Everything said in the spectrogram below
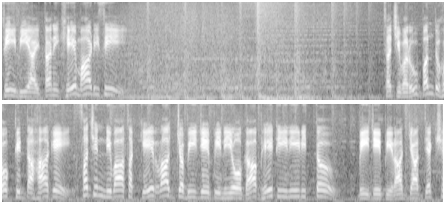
ಸಿಬಿಐ ತನಿಖೆ ಮಾಡಿಸಿ. ಸಚಿವರು ಬಂದು ಹೋಗ್ತಿದ್ದ ಹಾಗೆ ಸಚಿನ್ ನಿವಾಸಕ್ಕೆ ರಾಜ್ಯ ಬಿಜೆಪಿ ನಿಯೋಗ ಭೇಟಿ ನೀಡಿತ್ತು. ಬಿಜೆಪಿ ರಾಜ್ಯಾಧ್ಯಕ್ಷ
